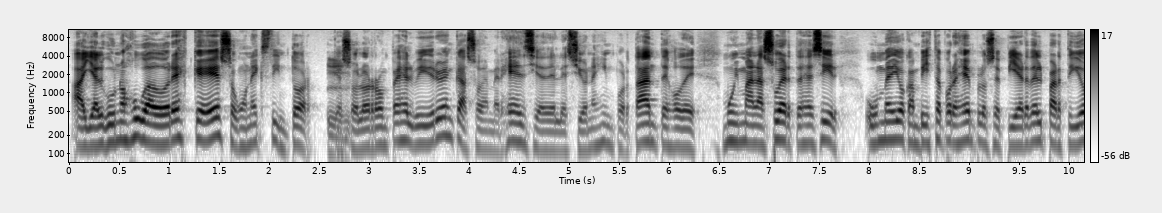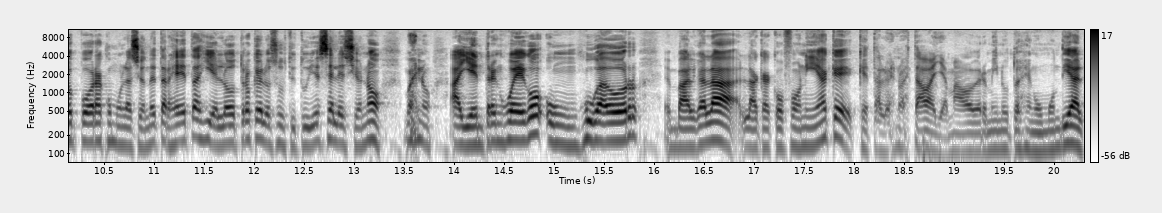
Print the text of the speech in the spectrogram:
hay algunos jugadores que son un extintor, que Mm. solo rompes el vidrio en caso de emergencia, de lesiones importantes o de muy mala suerte. Es decir, un mediocampista, por ejemplo, se pierde el partido por acumulación de tarjetas y el otro que lo sustituye se lesionó. Bueno, ahí entra en juego un jugador, valga la, la cacofonía, que, que tal vez no estaba llamado a ver minutos en un mundial.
